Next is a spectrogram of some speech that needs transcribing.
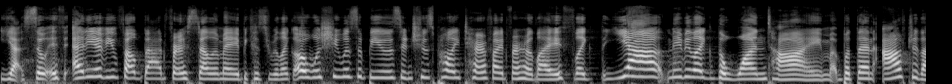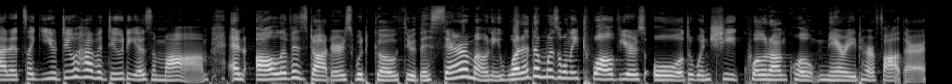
Yeah, so if any of you felt bad for Estella Mae because you were like, oh, well, she was abused and she was probably terrified for her life, like, yeah, maybe like the one time. But then after that, it's like you do have a duty as a mom. And all of his daughters would go through this ceremony. One of them was only 12 years old when she, quote unquote, married her father.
